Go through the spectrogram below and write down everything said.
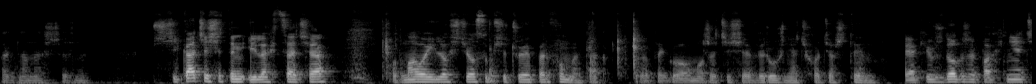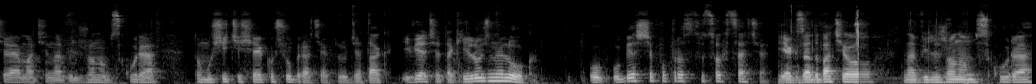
tak, dla mężczyzny. Ścikacie się tym ile chcecie. Od małej ilości osób się czuje perfumy, tak? Dlatego możecie się wyróżniać chociaż tym. Jak już dobrze pachniecie, macie nawilżoną skórę, to musicie się jakoś ubrać jak ludzie, tak? I wiecie, taki luźny look. U ubierzcie po prostu co chcecie. Jak zadbacie o nawilżoną skórę,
